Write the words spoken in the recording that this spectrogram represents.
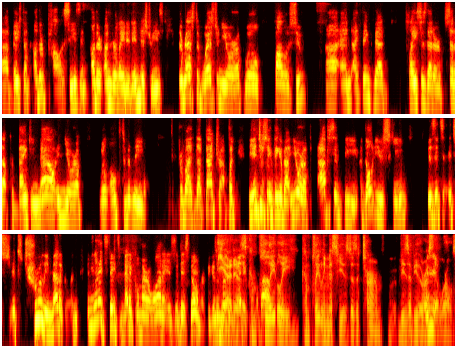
uh, based on other policies and other unrelated industries, the rest of Western Europe will follow suit. Uh, and I think that places that are set up for banking now in Europe will ultimately provide that backdrop. But the interesting thing about Europe, absent the adult use scheme, is it's it's it's truly medical. And in the United States, medical marijuana is a misnomer because yeah, it is completely completely misused as a term vis-a-vis the rest of the world.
